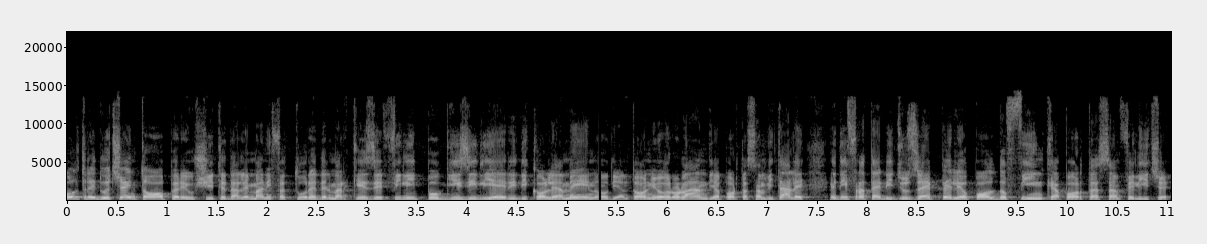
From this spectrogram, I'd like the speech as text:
Oltre 200 opere uscite dalle manifatture del marchese Filippo Ghisilieri di Colle Ameno, di Antonio Rolandi a Porta San Vitale e dei fratelli Giuseppe e Leopoldo Finca a Porta San Felice,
